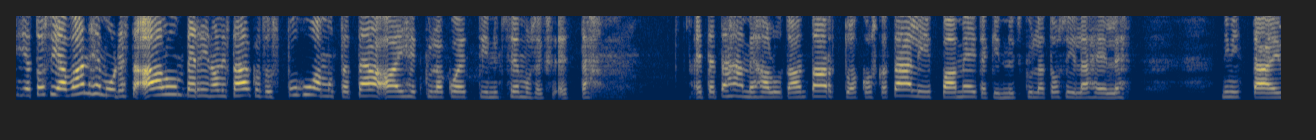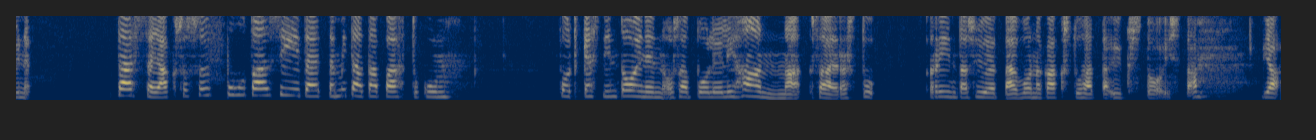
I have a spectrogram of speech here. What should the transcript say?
ja tosiaan vanhemmuudesta alun perin oli tarkoitus puhua, mutta tämä aihe kyllä koettiin nyt semmoiseksi, että, että tähän me halutaan tarttua, koska tämä liippaa meitäkin nyt kyllä tosi lähelle. Nimittäin tässä jaksossa puhutaan siitä, että mitä tapahtui, kun podcastin toinen osapuoli eli Hanna sairastui rintasyöpään vuonna 2011. Ja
